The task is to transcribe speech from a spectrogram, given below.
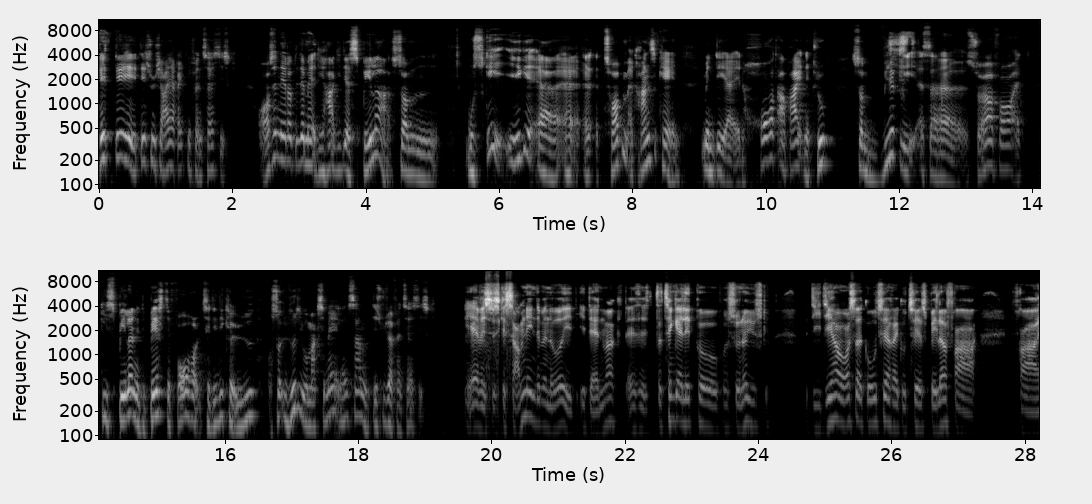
Det, det, det synes jeg er rigtig fantastisk. Også netop det der med, at de har de der spillere, som måske ikke er, er, er toppen af grænsekagen, men det er en hårdt arbejdende klub, som virkelig altså, sørger for at give spillerne de bedste forhold til det, de kan yde, og så yder de jo maksimalt alle sammen. Det synes jeg er fantastisk. Ja, hvis vi skal sammenligne det med noget i, i Danmark, altså, så tænker jeg lidt på, på Sønderjyske. De, de har jo også været gode til at rekruttere spillere fra, fra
